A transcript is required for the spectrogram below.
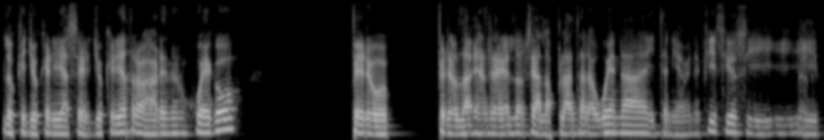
lo que yo quería hacer. Yo quería trabajar en un juego, pero, pero la, en realidad, o sea, la plata era buena y tenía beneficios y, y- y-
